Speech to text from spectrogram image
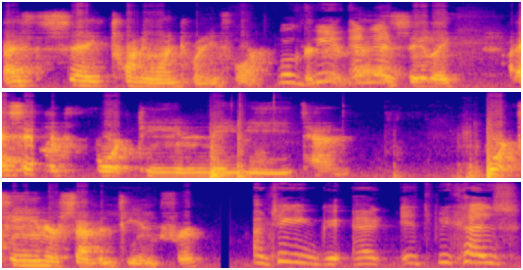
I say 21, 24. Well, for Green- Green Bay. and then- I say like I say like 14, maybe 10, 14 or 17 for. I'm taking. It's because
